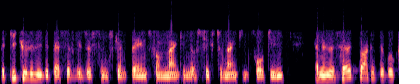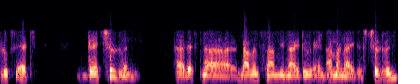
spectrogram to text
particularly the passive resistance campaigns from 1906 to 1914. And then the third part of the book looks at their children. Uh, that's uh, Samni Naidoo and Amma Naidoo's children.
